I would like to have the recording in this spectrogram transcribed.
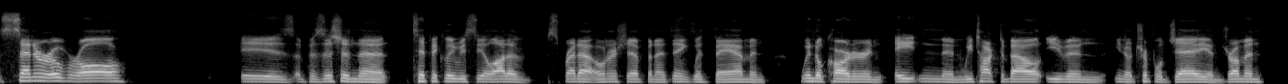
center overall is a position that typically we see a lot of spread out ownership. And I think with Bam and Wendell Carter and Ayton, and we talked about even, you know, Triple J and Drummond,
